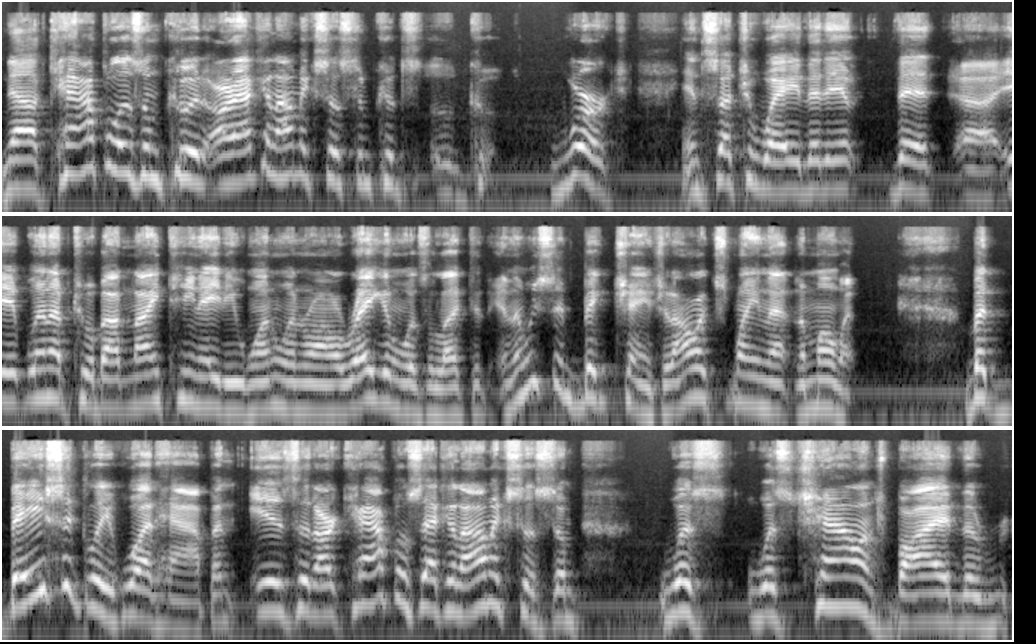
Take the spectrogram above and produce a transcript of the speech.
Now capitalism could our economic system could, could worked in such a way that it that uh, it went up to about 1981 when ronald reagan was elected and then we said big change and i'll explain that in a moment but basically, what happened is that our capitalist economic system was was challenged by the re-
